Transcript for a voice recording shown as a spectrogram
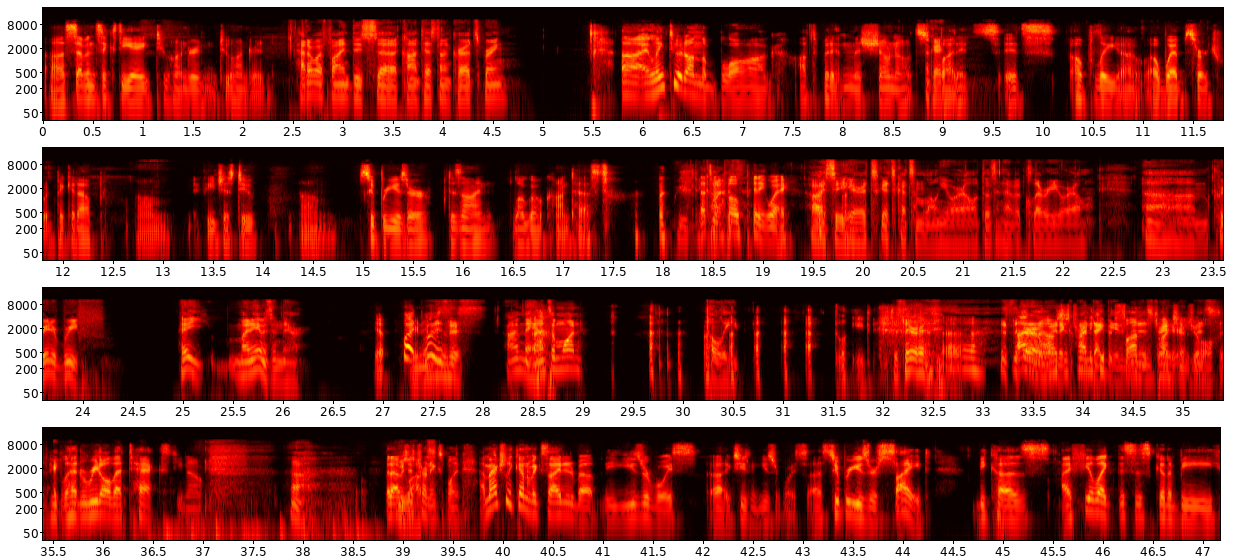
uh, 768, 200, and 200. How do I find this uh, contest on CrowdSpring? Uh, I linked to it on the blog. I'll have to put it in the show notes, okay. but it's it's hopefully a, a web search would pick it up um, if you just do um, super user design logo contest. That's contest. my hope anyway. oh, I see here. It's it's got some long URL. It doesn't have a clever URL. Um, creative brief. Hey, my name is in there. Yep. What? What is, is this? I'm the handsome one. Delete. Delete. Is there a? Uh, is there I don't know. I was just trying to keep it fun and punchy, Joel. People had to read all that text, you know. Huh. But I was just trying to explain. I'm actually kind of excited about the user voice. Uh, excuse me, user voice. Uh, super user site because I feel like this is going to be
